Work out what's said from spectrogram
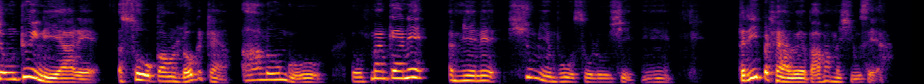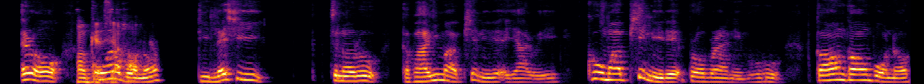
ကြုံတွေ့နေရတဲ့အဆိုးအကောင်းလောကတန်အားလုံးကိုဟိုမှန်ကန်တဲ့အမြင်နဲ့ရှုမြင်ဖို့ဆိုလို့ရှိရင်သတိပဋ္ဌာန်လွင်ဘာမှမရှိဘူးဆရာအဲ့တော့ဟုတ်ကဲ့ဆရာပေါ့နော်ဒီလက်ရှိကျွန်တော်တို့ကဘာကြီးမှာဖြစ်နေတဲ့အရာတွေကိုယ်မှာဖြစ်နေတဲ့ program တွေကို ကောင်းကောင်းပေါ့နော်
